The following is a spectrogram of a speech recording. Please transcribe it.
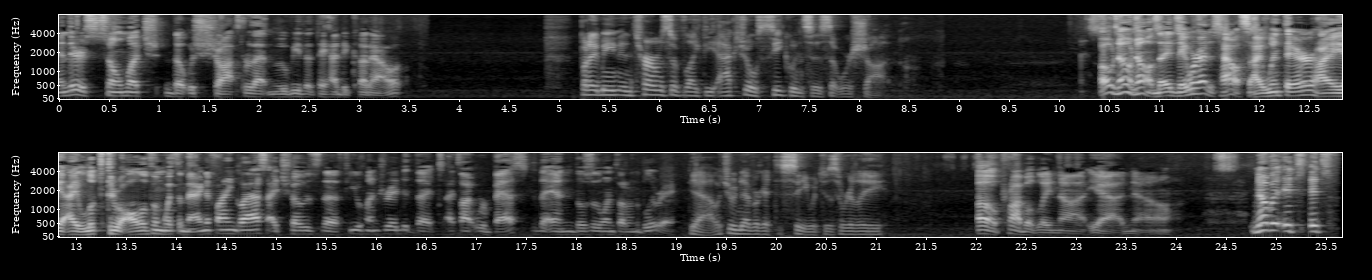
and there is so much that was shot for that movie that they had to cut out. But I mean, in terms of like the actual sequences that were shot. Oh no, no, they they were at his house. I went there. I I looked through all of them with a magnifying glass. I chose the few hundred that I thought were best, and those are the ones out on the Blu-ray. Yeah, which you would never get to see, which is really. Oh, probably not. Yeah, no. No, but it's it's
